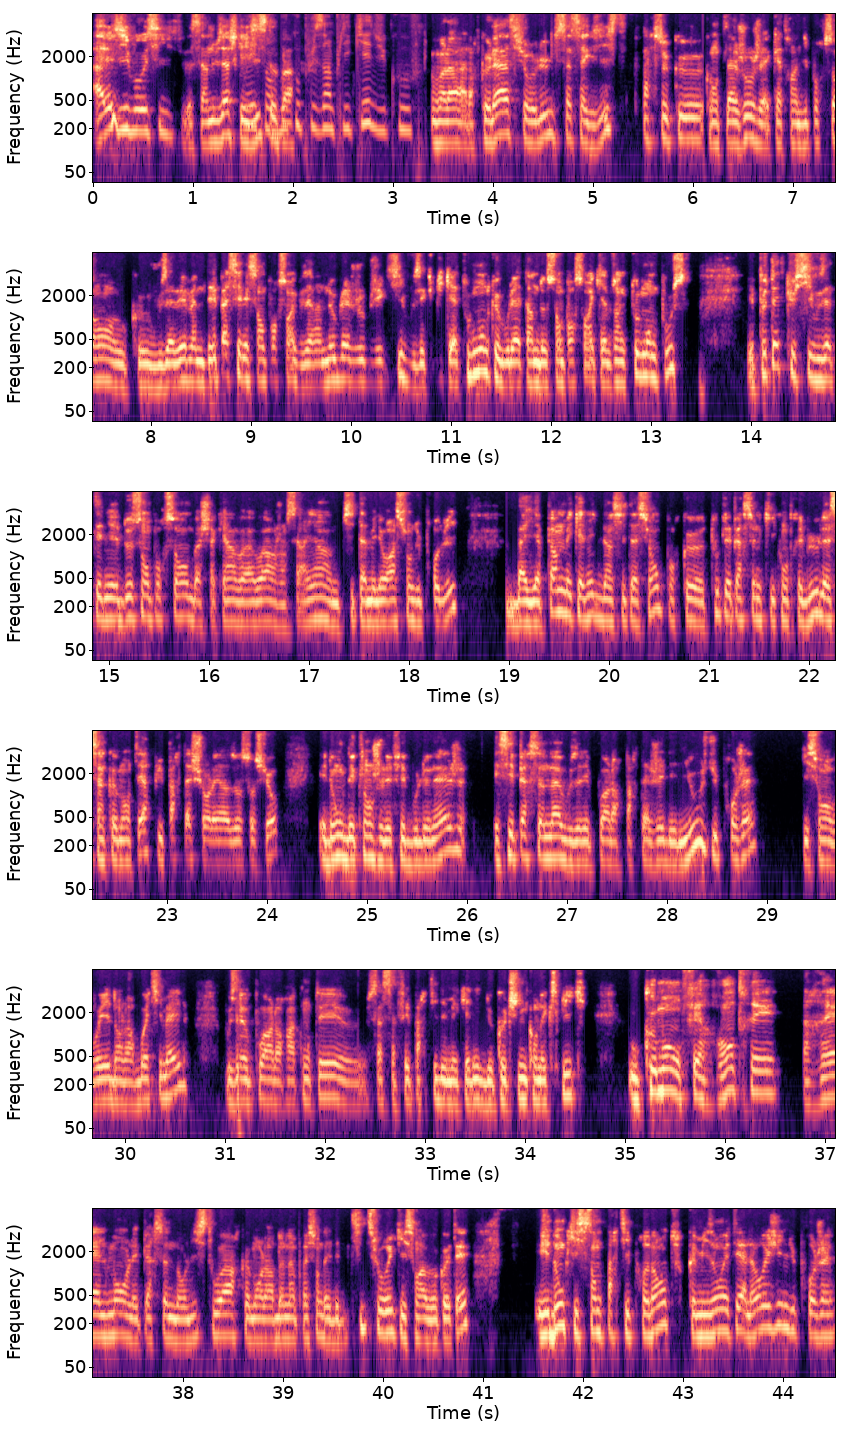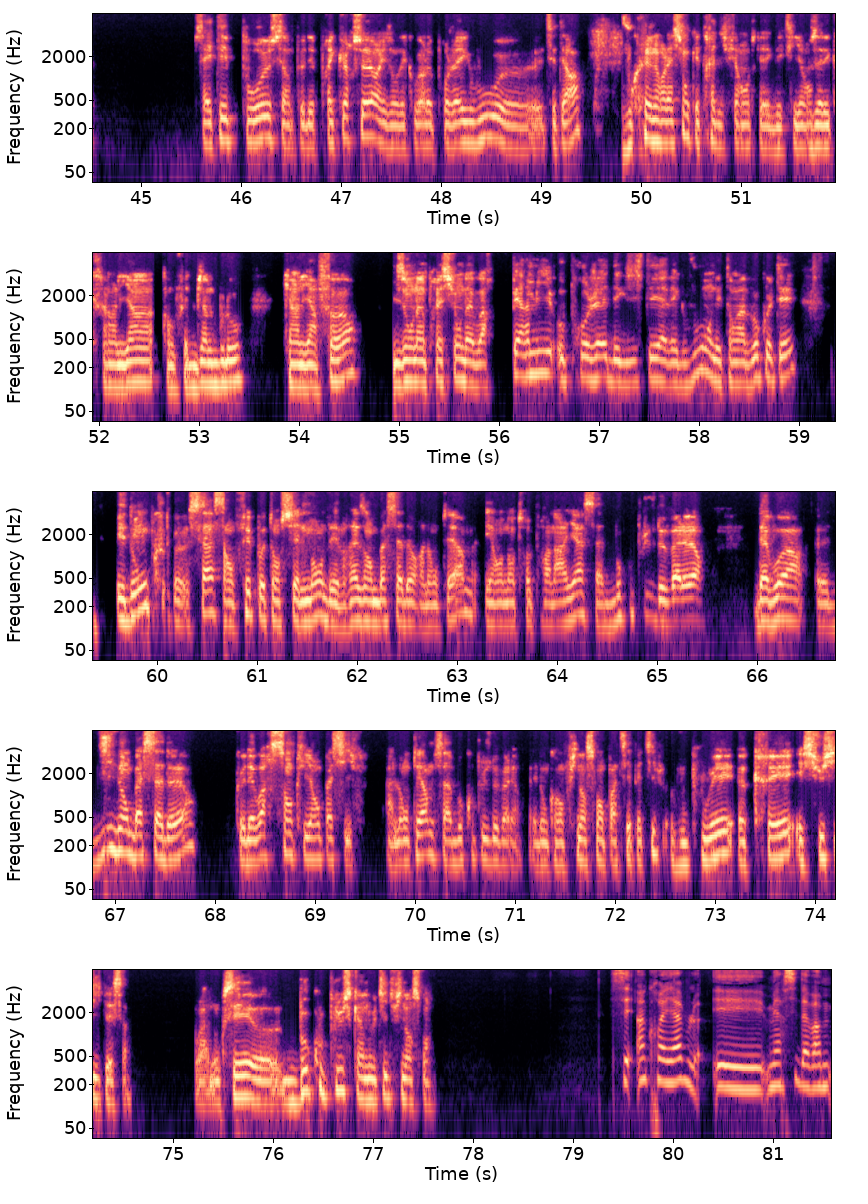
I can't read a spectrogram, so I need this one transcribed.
Allez-y vous aussi. C'est un usage qui n'existe pas. Ils sont beaucoup plus impliqués du coup. Voilà, alors que là sur Ulule ça ça existe parce que quand la jauge est à 90% ou que vous avez même dépassé les 100% et que vous avez un nouvel objectif, vous expliquez à tout le monde que vous voulez atteindre 200% et qu'il y a besoin que tout le monde pousse. Et peut-être que si vous atteignez 200%, bah, chacun va avoir, j'en sais rien, une petite amélioration du produit bah, il y a plein de mécaniques d'incitation pour que toutes les personnes qui contribuent laissent un commentaire, puis partagent sur les réseaux sociaux, et donc déclenchent l'effet boule de neige. Et ces personnes-là, vous allez pouvoir leur partager des news du projet qui sont envoyées dans leur boîte email. Vous allez pouvoir leur raconter, euh, ça, ça fait partie des mécaniques de coaching qu'on explique, ou comment on fait rentrer réellement les personnes dans l'histoire, comment on leur donne l'impression d'être des petites souris qui sont à vos côtés. Et donc, ils se sentent partie prenante comme ils ont été à l'origine du projet. Ça a été pour eux, c'est un peu des précurseurs. Ils ont découvert le projet avec vous, euh, etc. Vous créez une relation qui est très différente qu'avec des clients. Vous allez créer un lien quand vous faites bien le boulot, qui est un lien fort. Ils ont l'impression d'avoir permis au projet d'exister avec vous en étant à vos côtés. Et donc, euh, ça, ça en fait potentiellement des vrais ambassadeurs à long terme. Et en entrepreneuriat, ça a beaucoup plus de valeur d'avoir euh, 10 ambassadeurs que d'avoir 100 clients passifs. À long terme, ça a beaucoup plus de valeur. Et donc, en financement participatif, vous pouvez euh, créer et susciter ça. Voilà, donc c'est euh, beaucoup plus qu'un outil de financement. C'est incroyable et merci d'avoir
